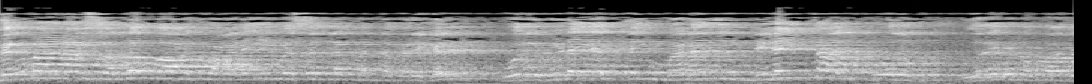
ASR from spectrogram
பெருமானார் ஸல்லல்லாஹு அழகிவ செல்லம் என்றவர்கள் ஒரு விடயத்தை மனதில் நினைத்தால் போதும். இறைவன் அல்லாஹ்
